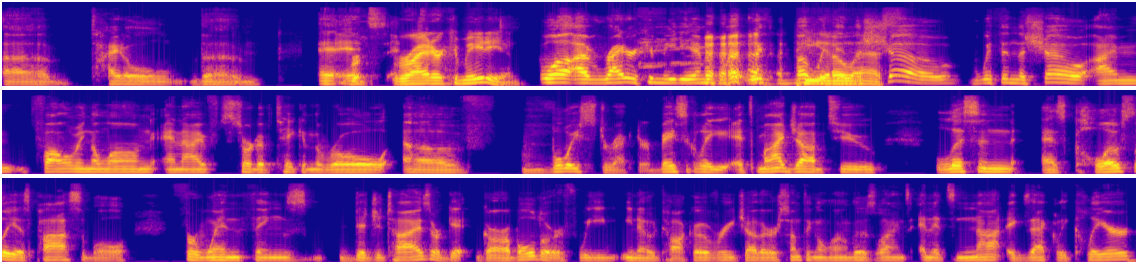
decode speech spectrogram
uh title the it's Writer comedian. well a writer comedian but with but within the show within the show i'm following along and i've sort of taken the role of voice director basically it's my job to listen as closely as possible for when things digitize or get garbled or if we you know talk over each other or something along those lines and it's not exactly clear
